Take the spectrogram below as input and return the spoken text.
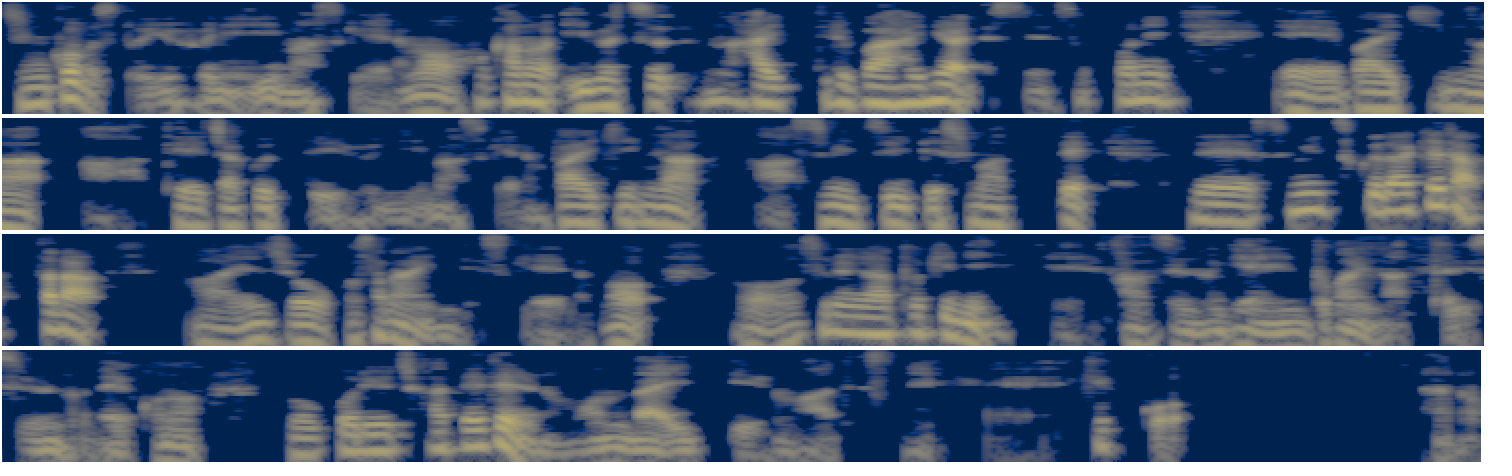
人工物というふうに言いますけれども、他の異物が入っている場合にはですね、そこに、えばい菌が定着っていうふうに言いますけれども、ばい菌が住み着いてしまって、で、住み着くだけだったら、炎症を起こさないんですけれども、それが時に感染の原因とかになったりするので、この膀胱留置カテーテルの問題っていうのはですね、結構、あの、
